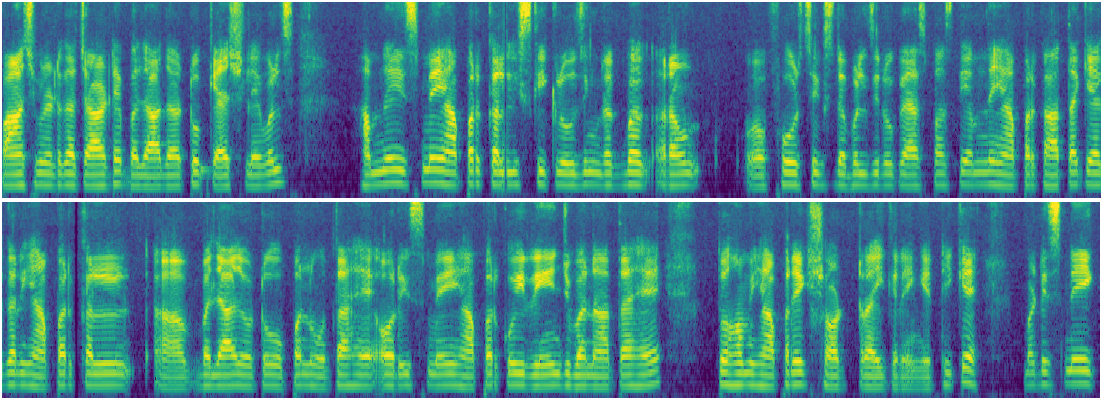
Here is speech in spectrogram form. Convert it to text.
पाँच मिनट का चार्ट है बजाज ऑटो कैश लेवल्स हमने इसमें यहाँ पर कल इसकी क्लोजिंग लगभग around four six double zero के आसपास थी। हमने यहाँ पर कहा था कि अगर यहाँ पर कल बजाज ऑटो ओपन होता है और इसमें यहाँ पर कोई रेंज बनाता है तो हम यहाँ पर एक शॉर्ट ट्राई करेंगे, ठीक है? बट इसने एक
